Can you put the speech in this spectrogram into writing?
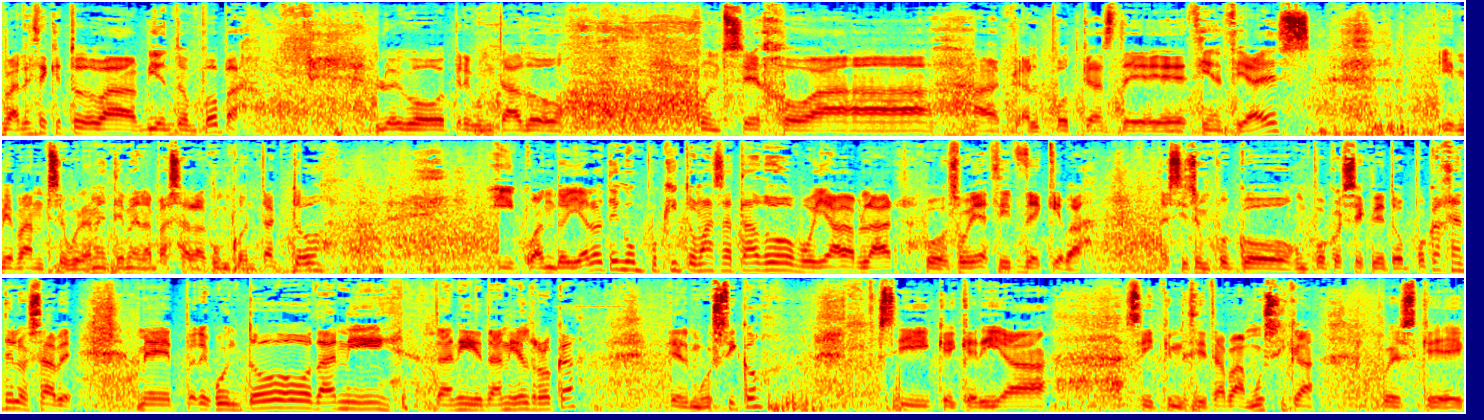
parece que todo va viento en popa. Luego he preguntado consejo al podcast de Ciencia Es y me van seguramente me van a pasar algún contacto y cuando ya lo tengo un poquito más atado voy a hablar, os voy a decir de qué va. Así es un poco, un poco secreto. Poca gente lo sabe. Me preguntó Dani, Dani, Daniel Roca, el músico, si que quería, si necesitaba música, pues que,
